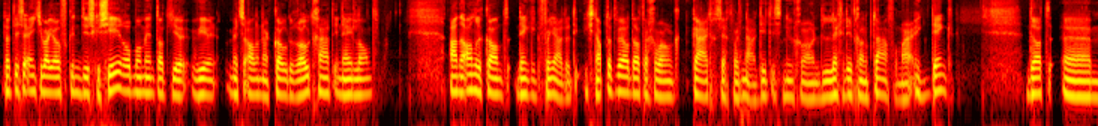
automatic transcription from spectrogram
dat is er eentje waar je over kunt discussiëren op het moment dat je weer met z'n allen naar code rood gaat in Nederland. Aan de andere kant denk ik van ja, dat, ik snap dat wel dat er gewoon kaart gezegd wordt. Nou, dit is nu gewoon, leggen dit gewoon op tafel. Maar ik denk dat ehm,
